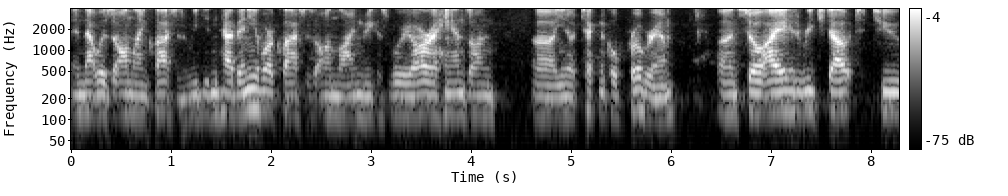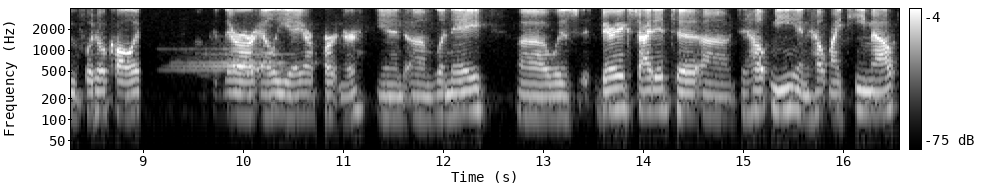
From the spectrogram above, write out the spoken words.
and that was online classes. We didn't have any of our classes online because we are a hands-on, uh, you know, technical program. and so I had reached out to Foothill College because they're our LEA, our partner, and um, Lene uh, was very excited to uh, to help me and help my team out.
